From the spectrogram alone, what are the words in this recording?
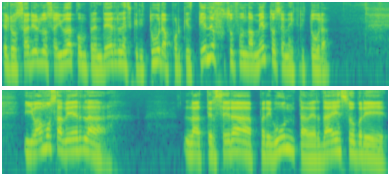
El rosario nos ayuda a comprender la escritura porque tiene sus fundamentos en la escritura. Y vamos a ver la, la tercera pregunta, ¿verdad? Es sobre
